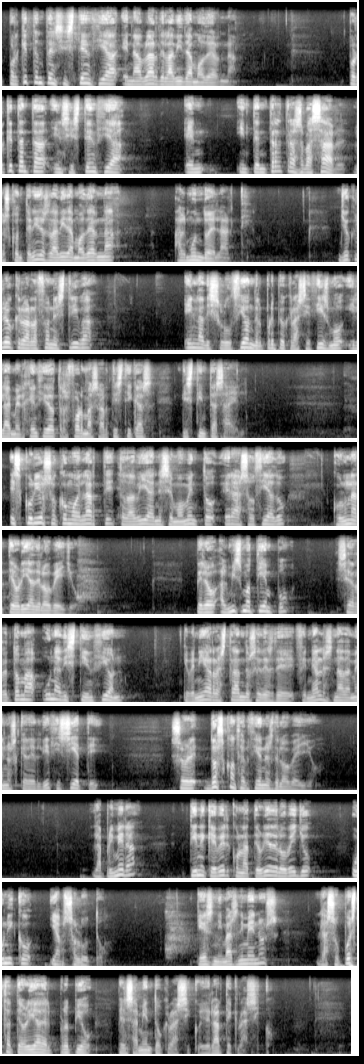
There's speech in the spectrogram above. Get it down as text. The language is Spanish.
¿Por qué tanta insistencia en hablar de la vida moderna? ¿Por qué tanta insistencia en intentar trasvasar los contenidos de la vida moderna al mundo del arte? Yo creo que la razón estriba en la disolución del propio clasicismo y la emergencia de otras formas artísticas distintas a él. Es curioso cómo el arte todavía en ese momento era asociado con una teoría de lo bello, pero al mismo tiempo se retoma una distinción que venía arrastrándose desde finales nada menos que del 17 sobre dos concepciones de lo bello. La primera tiene que ver con la teoría de lo bello único y absoluto, que es ni más ni menos la supuesta teoría del propio pensamiento clásico y del arte clásico.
